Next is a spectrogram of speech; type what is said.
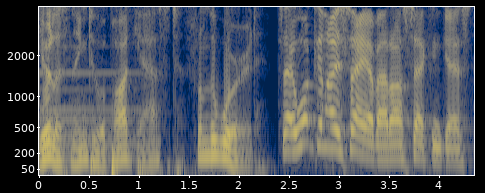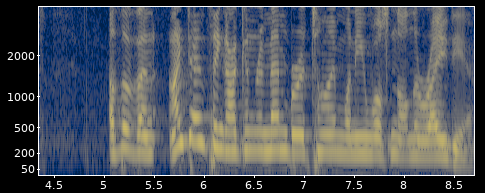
You're listening to a podcast from The Word. So, what can I say about our second guest other than I don't think I can remember a time when he wasn't on the radio?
